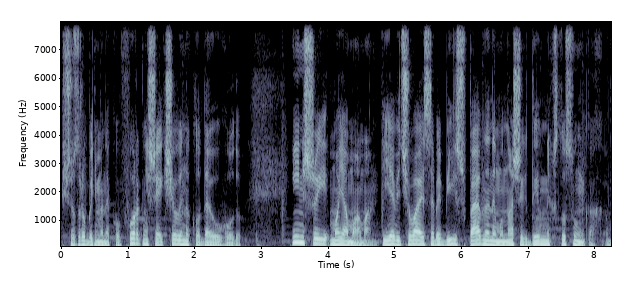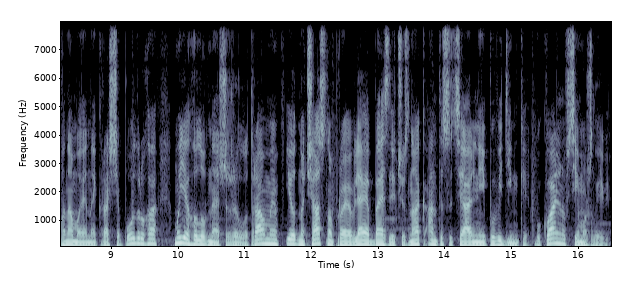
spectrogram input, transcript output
що зробить мене комфортніше, якщо він укладе угоду. Інший моя мама, і я відчуваю себе більш впевненим у наших дивних стосунках. Вона моя найкраща подруга, моє головне джерело травми і одночасно проявляє безліч ознак антисоціальної поведінки, буквально всі можливі.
